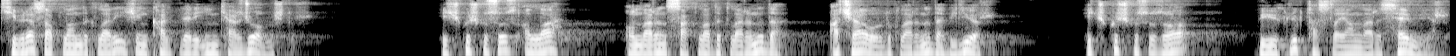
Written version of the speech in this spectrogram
kibre saplandıkları için kalpleri inkarcı olmuştur. Hiç kuşkusuz Allah onların sakladıklarını da açığa vurduklarını da biliyor. Hiç kuşkusuz o büyüklük taslayanları sevmiyor.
